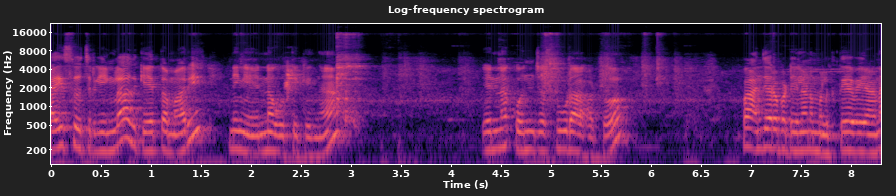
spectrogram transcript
ரைஸ் வச்சுருக்கீங்களோ அதுக்கேற்ற மாதிரி நீங்கள் எண்ணெய் ஊற்றிக்குங்க எண்ணெய் கொஞ்சம் சூடாகட்டும். இப்போ அஞ்சரைப்பட்டியெல்லாம் நம்மளுக்கு தேவையான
